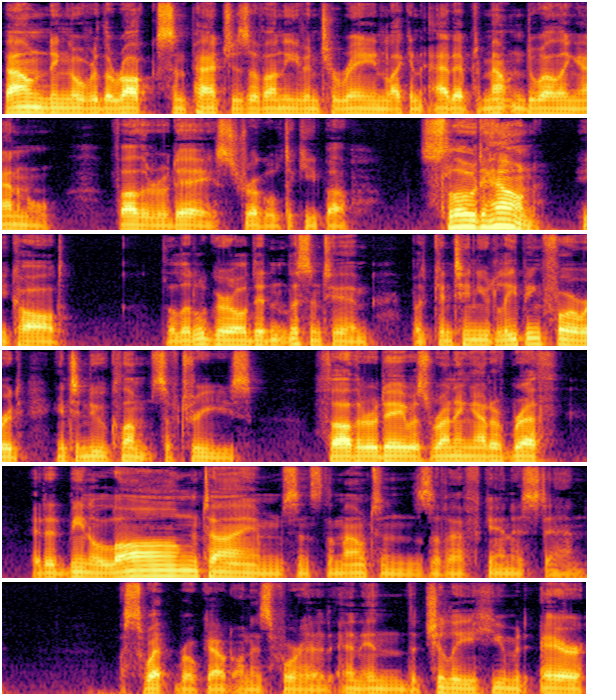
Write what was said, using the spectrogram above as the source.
bounding over the rocks and patches of uneven terrain like an adept mountain dwelling animal. Father O'Day struggled to keep up. Slow down, he called. The little girl didn't listen to him, but continued leaping forward into new clumps of trees. Father O'Day was running out of breath. It had been a long time since the mountains of Afghanistan. A sweat broke out on his forehead, and in the chilly, humid air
